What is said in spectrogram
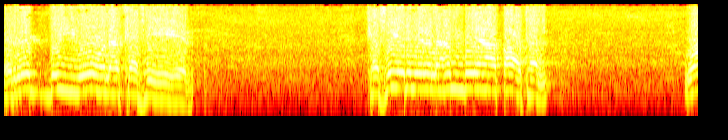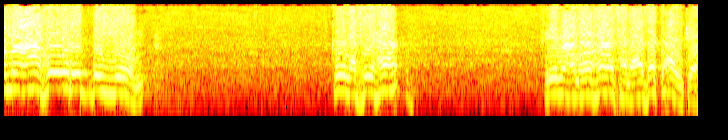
ربيون كثير. كثير من الأنبياء قاتل ومعه ربيون. قيل فيها في معناها ثلاثة أوجه.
